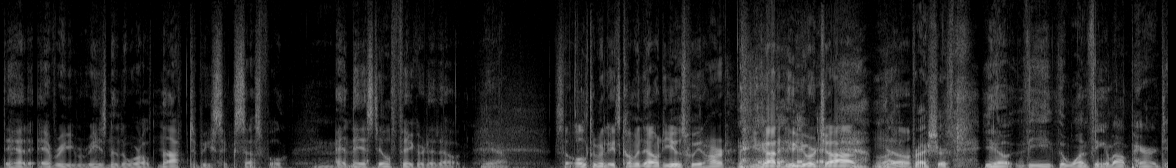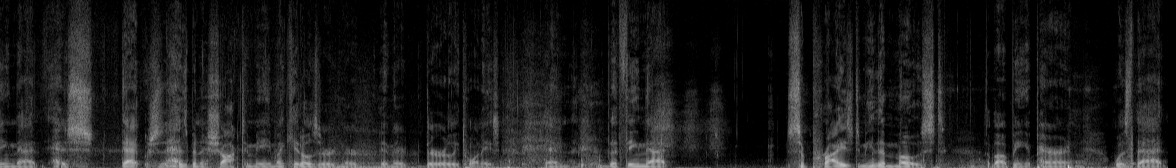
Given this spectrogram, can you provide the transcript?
They had every reason in the world not to be successful, and they mm-hmm. still figured it out. Yeah. So ultimately, it's coming down to you, sweetheart. You got to do your job. a You lot know. of pressure. You know, the the one thing about parenting that has that has been a shock to me. My kiddos are in their in their, their early twenties, and the thing that surprised me the most about being a parent was that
